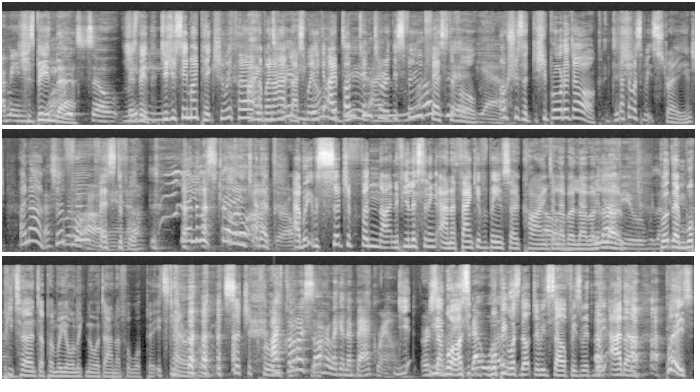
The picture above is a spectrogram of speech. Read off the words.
I mean, she's been what? there. So She's maybe. been. Did you see my picture with her I when I did, last week? know I I bumped did. into her at this food it, festival. yeah. Oh, she's a she brought a dog. Did I she? thought it was a bit strange. I know. That's to a a, little food odd, festival. Yeah, a little strange. I know. odd, it was such a fun night. And if you're listening, Ana, thank you for being so kind to Oh, Lower Lower we love you. We love but you, then Ana. Whoopi turned up and we all ignored Ana for Whoopi. It's terrible. it's such a cruel. I thought I saw her like in the background. Yeah, or it was. That Whoopi was not doing selfies with me. Ana, please.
